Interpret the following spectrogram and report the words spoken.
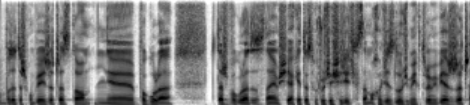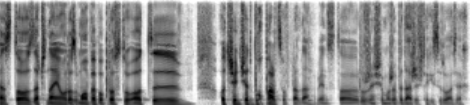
Bo ty też mówiłeś, że często nie, w ogóle, to też w ogóle zastanawiam się, jakie to jest uczucie siedzieć w samochodzie z ludźmi, którymi wiesz, że często zaczynają rozmowę po prostu od y, odcięcia dwóch palców, prawda? Więc to różnie się może wydarzyć w takich sytuacjach.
